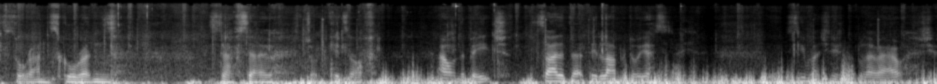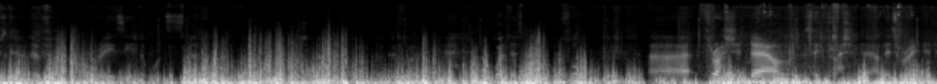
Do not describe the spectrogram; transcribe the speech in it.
sort around school runs stuff, so dropped the kids off out on the beach. Decided that the Labrador yesterday seemed like she needed to blow out. She was kind of crazy in the woods and stuff. The weather's been awful. Uh, thrashing down, I say thrashing down, it's raining.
